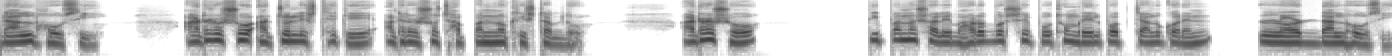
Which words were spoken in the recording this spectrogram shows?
ডালহৌসি, আঠারোশো আটচল্লিশ থেকে আঠারোশো ছাপ্পান্ন খ্রিস্টাব্দ। আঠারোশো তিপ্পান্ন সালে ভারতবর্ষে প্রথম রেলপথ চালু করেন লর্ড ডালহৌসি।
